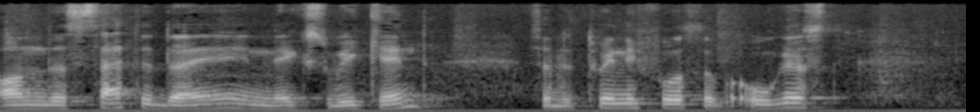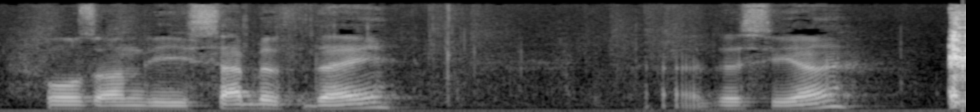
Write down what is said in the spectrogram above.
on the Saturday next weekend. So, the 24th of August falls on the Sabbath day uh, this year.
